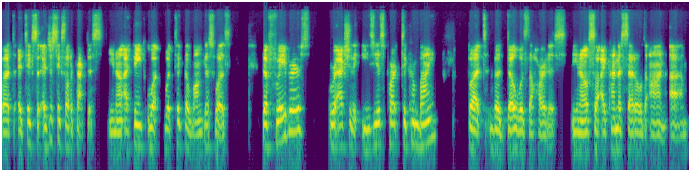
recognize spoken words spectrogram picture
But it takes it just takes a lot of practice. You know, I think what what took the longest was the flavors were actually the easiest part to combine, but the dough was the hardest, you know. So I kind of settled on, um,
